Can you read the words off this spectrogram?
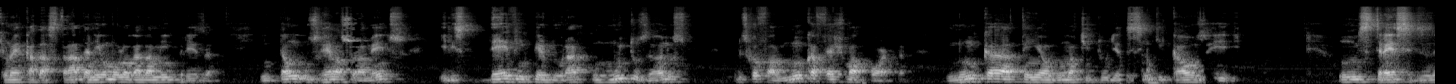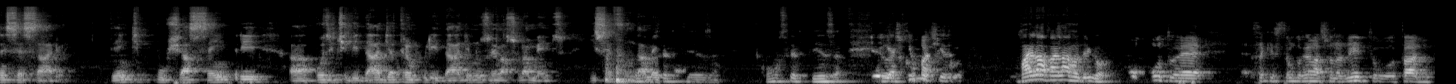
que não é cadastrada nem homologada na minha empresa. Então, os relacionamentos, eles devem perdurar por muitos anos. Por isso que eu falo, nunca feche uma porta, nunca tenha alguma atitude assim que cause um estresse desnecessário. Tente puxar sempre a positividade e a tranquilidade nos relacionamentos. Isso é fundamental. Com certeza, com certeza. Eu, e aqui uma... Vai lá, vai lá, Rodrigo. O ponto é essa questão do relacionamento, Otávio.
